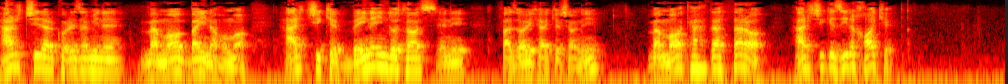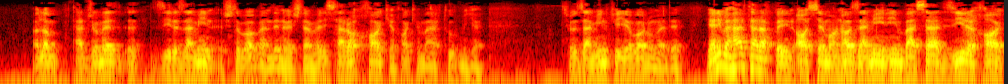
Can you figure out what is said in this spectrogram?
هر چی در کره زمینه و ما بینهما. هر چی که بین این دوتاست یعنی فضای کهکشانی و ما تحت الثرا هر چی که زیر خاکه. حالا ترجمه زیر زمین اشتباه بنده نوشتم ولی سرا خاک خاک مرتوب میگن. چون زمین که یه بار اومده. یعنی به هر طرف برین آسمان ها زمین این وسط زیر خاک.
